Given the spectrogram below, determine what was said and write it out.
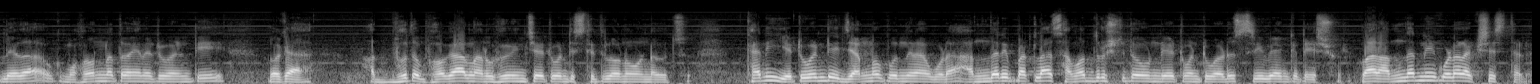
లేదా ఒక మహోన్నతమైనటువంటి ఒక అద్భుత భోగాలను అనుభవించేటువంటి స్థితిలోనూ ఉండవచ్చు. కానీ ఎటువంటి జన్మ పొందినా కూడా అందరి పట్ల సమదృష్టితో ఉండేటువంటి వాడు శ్రీ వెంకటేశ్వరుడు. వారందరినీ కూడా రక్షిస్తాడు.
